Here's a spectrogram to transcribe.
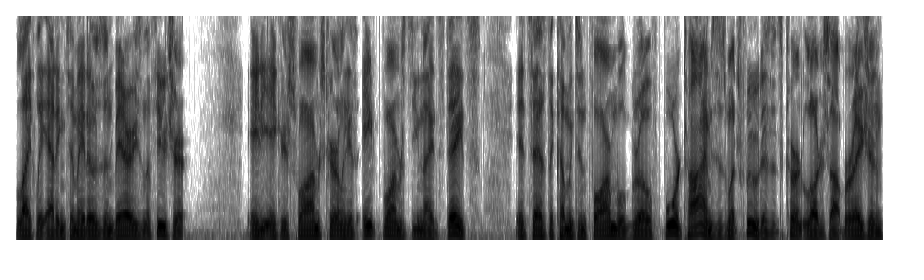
likely adding tomatoes and berries in the future. 80 Acres Farms currently has eight farms in the United States. It says the Cummington farm will grow four times as much food as its current largest operation.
